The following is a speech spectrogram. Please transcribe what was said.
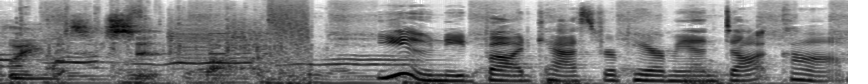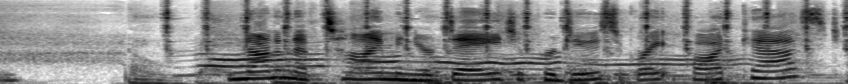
Please sit by. You need podcastrepairman.com. Not enough time in your day to produce a great podcast?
